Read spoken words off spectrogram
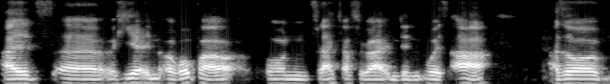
als äh, hier in Europa und vielleicht auch sogar in den USA. Also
